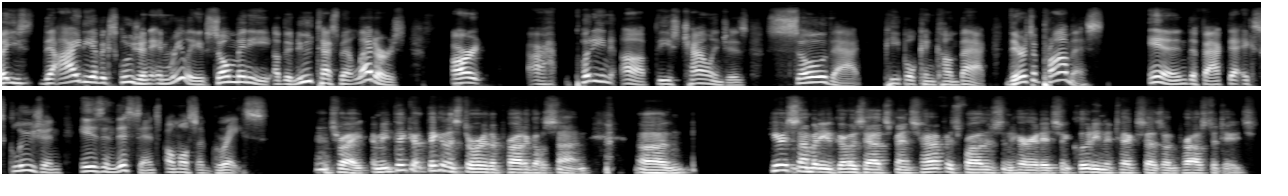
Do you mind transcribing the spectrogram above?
but you, the idea of exclusion, and really, so many of the New Testament letters are, are putting up these challenges so that people can come back. There's a promise in the fact that exclusion is, in this sense, almost a grace. That's right. I mean, think of, think of the story of the prodigal son. Um, Here's somebody who goes out, spends half his father's inheritance, including the text says on prostitutes.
